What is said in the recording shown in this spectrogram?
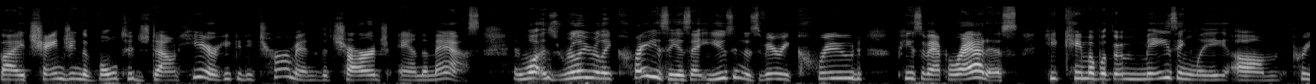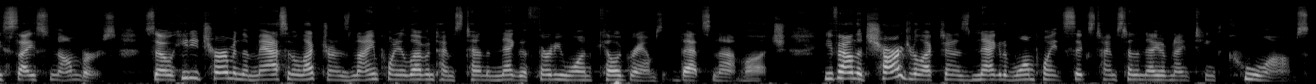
by changing the voltage down here he could determine the charge and the mass. And what is really really crazy is that using this very crude piece of apparatus he came up with amazingly um, precise numbers. So he determined the mass of an electron is 9.11 times 10 to the negative 31 kilograms. That's not much. He found the charge of an electron is negative 1.6 times times 10 to the negative 19th coulombs,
